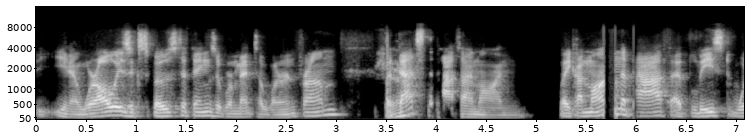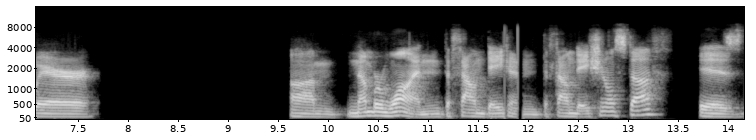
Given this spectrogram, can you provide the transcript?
You know, we're always exposed to things that we're meant to learn from. Sure. But that's the path I'm on. Like I'm on the path at least where um number one the foundation the foundational stuff is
